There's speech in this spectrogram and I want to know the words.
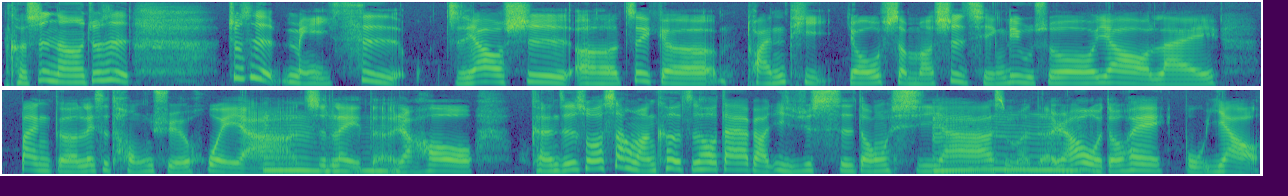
可是呢，就是就是每一次只要是呃这个团体有什么事情，例如说要来办个类似同学会啊之类的，然后。可能只是说上完课之后，大家要不要一起去吃东西啊什么的，嗯、然后我都会不要，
